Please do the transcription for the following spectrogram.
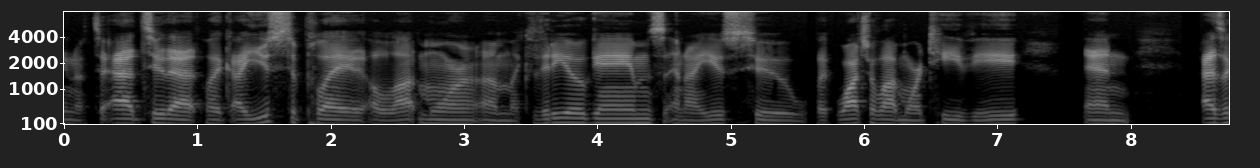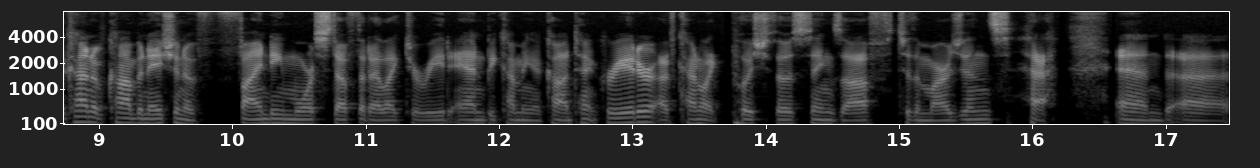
you know to add to that like i used to play a lot more um like video games and i used to like watch a lot more tv and as a kind of combination of finding more stuff that i like to read and becoming a content creator i've kind of like pushed those things off to the margins and uh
